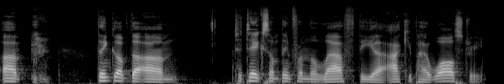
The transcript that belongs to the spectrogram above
Um, think of the um, to take something from the left, the uh, Occupy Wall Street.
